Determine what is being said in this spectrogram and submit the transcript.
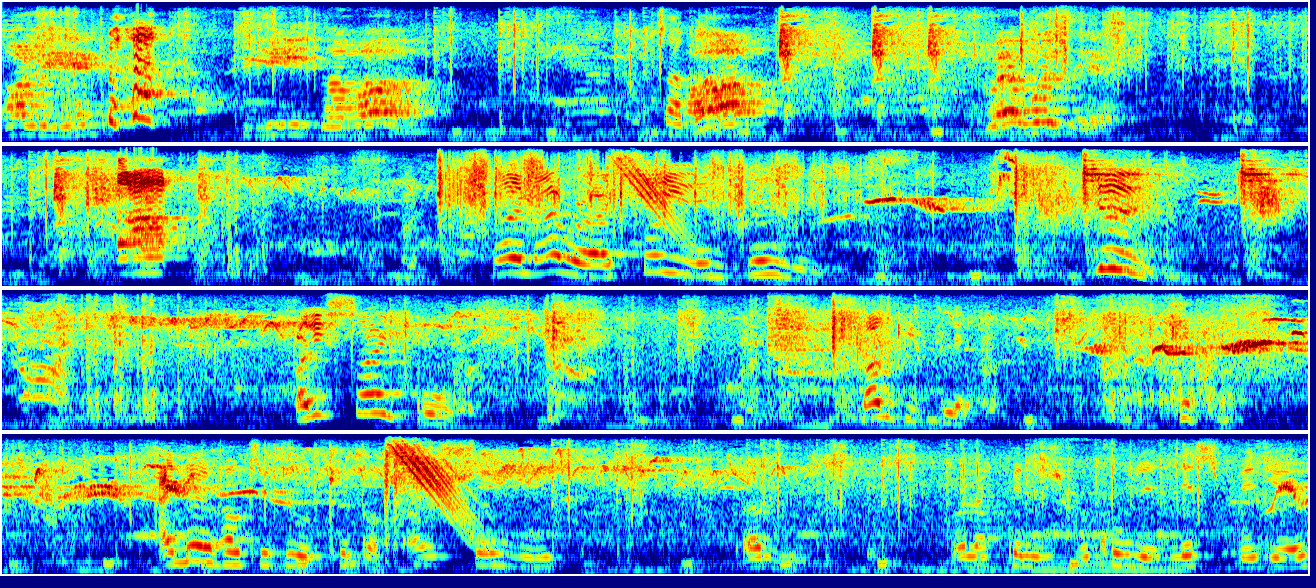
Ollie, did you eat Baba? Baba. Where was it? Ah! No, never. I saw you in prison. Dude! You cyborg? Monkey flip. Up. I know how to do a kip up. I'll show you um, when I finish recording this video.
